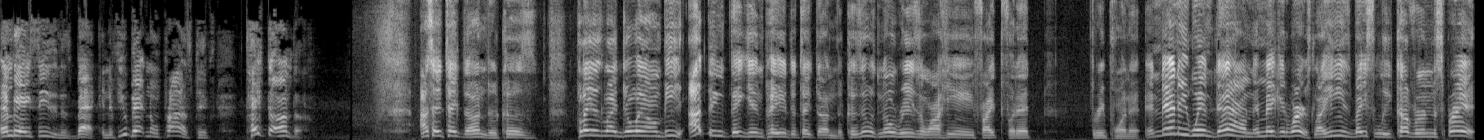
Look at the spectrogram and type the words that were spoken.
NBA season is back, and if you betting on PrizePicks, take the under. I say take the under because players like Joel Embiid, I think they getting paid to take the under because there was no reason why he ain't fight for that three pointer. And then he went down and make it worse. Like he is basically covering the spread.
